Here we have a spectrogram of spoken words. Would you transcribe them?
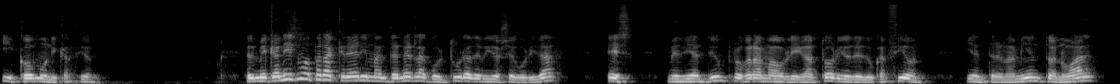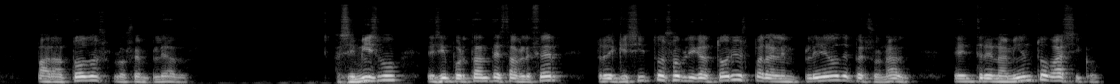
y comunicación. El mecanismo para crear y mantener la cultura de bioseguridad es, mediante un programa obligatorio de educación y entrenamiento anual para todos los empleados. Asimismo, es importante establecer requisitos obligatorios para el empleo de personal, entrenamiento básico,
